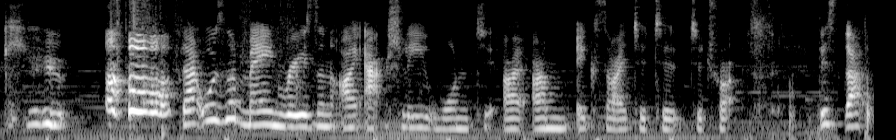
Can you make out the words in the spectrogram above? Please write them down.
cute. that was the main reason I actually wanted, I, I'm excited to, to try this, that,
